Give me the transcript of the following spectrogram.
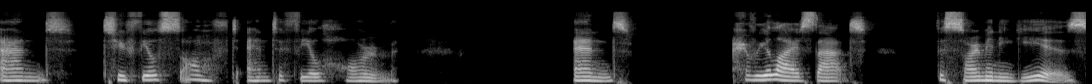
and to feel soft and to feel home and i realized that for so many years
